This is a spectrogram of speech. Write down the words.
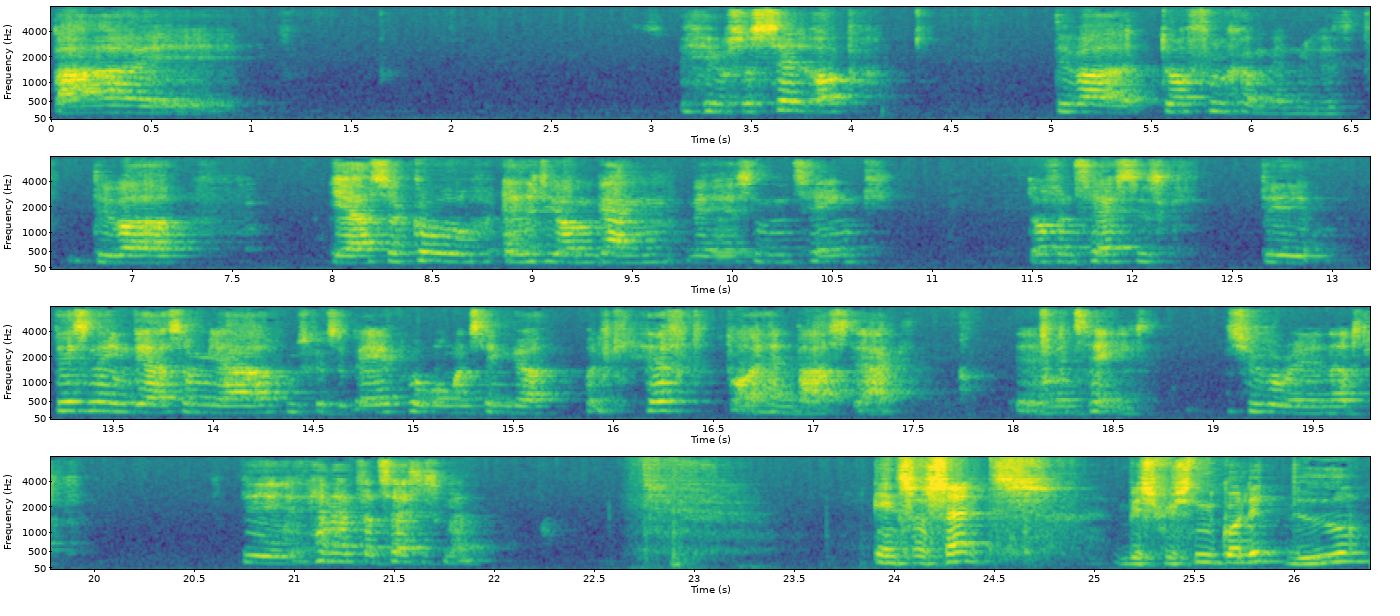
bare øh, hæve sig selv op. Det var, det var fuldkommen vanvittigt. Det var, ja, så gå alle de omgange med sådan en tank. Det var fantastisk det, det er sådan en der, som jeg husker tilbage på, hvor man tænker, hold kæft, hvor er han bare stærk øh, mentalt. Sugar Ray Leonard. Det, han er en fantastisk mand. Interessant. Hvis vi sådan går lidt videre,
